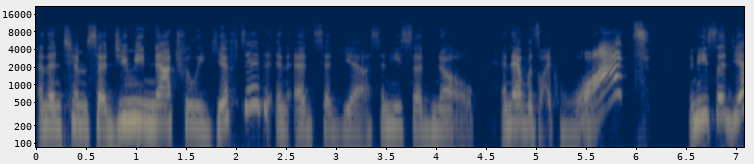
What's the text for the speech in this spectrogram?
And then Tim said, Do you mean naturally gifted? And Ed said, Yes. And he said, No. And Ed was like, What? And he said, Yeah,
